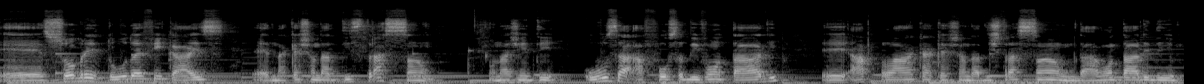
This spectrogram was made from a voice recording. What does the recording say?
é, sobretudo, eficaz é, na questão da distração. Quando a gente usa a força de vontade é, aplaca a questão da distração, da vontade de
